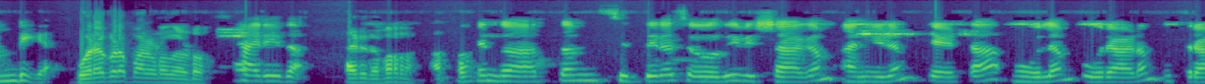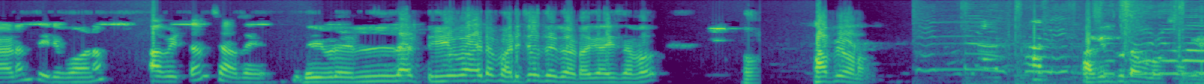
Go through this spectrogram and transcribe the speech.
അംബിക. ഒരാ കൂടെ പറയണോ കേട്ടോ. ഹരിത. ഹരിത പറഞ്ഞ. അപ്പം എന്തുവാ അത്തം ചിത്തിര ചോതി വിശാഖം അനിഴം കേട്ട മൂലം പൂരാടം ഉത്രാടം തിരുവോണം അവിട്ടം ചതയം. ഇവിടെ എല്ലാ ടീമായിട്ട് പഠിച്ചത് കേട്ടോ ഗൈസ് അപ്പൊ ഹാപ്പി ഓണം ഓക്കെ തുമ്പപ്പൂക്കാവ്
